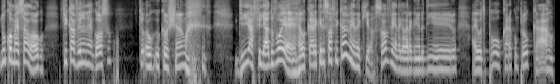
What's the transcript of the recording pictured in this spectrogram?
não começa logo, fica vendo o negócio, que eu, o que eu chamo de afiliado voyeur. É o cara que ele só fica vendo aqui, ó, só vendo a galera ganhando dinheiro. Aí outro, pô, o cara comprou o carro,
